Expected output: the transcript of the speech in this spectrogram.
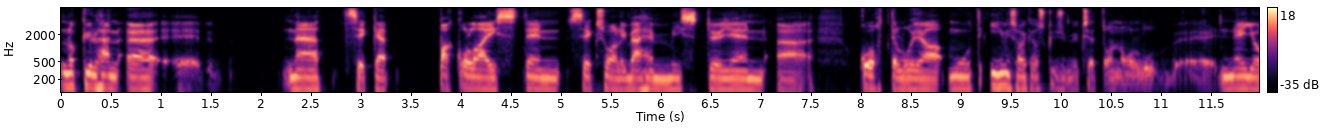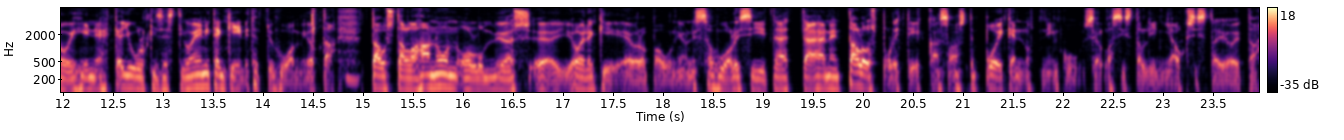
No kyllähän äh, nämä sekä pakolaisten, seksuaalivähemmistöjen äh, kohtelu ja muut ihmisoikeuskysymykset on ollut äh, ne, joihin ehkä julkisesti on eniten kiinnitetty huomiota. Taustallahan on ollut myös äh, joidenkin Euroopan unionissa huoli siitä, että hänen talouspolitiikkansa on sitten poikennut niin kuin sellaisista linjauksista, joita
